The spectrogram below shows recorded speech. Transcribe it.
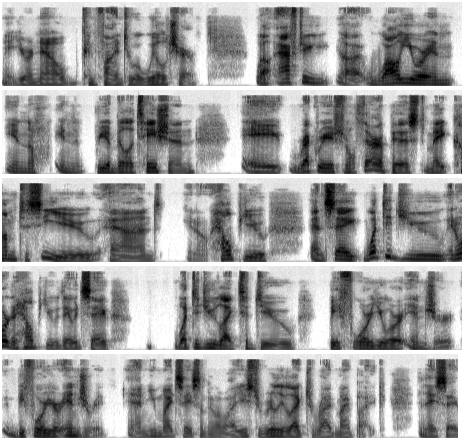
You're now confined to a wheelchair. Well, after uh, while you were in in in rehabilitation, a recreational therapist may come to see you and you know help you and say what did you in order to help you they would say what did you like to do before your injury before your injury? And you might say something like well, i used to really like to ride my bike. And they say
